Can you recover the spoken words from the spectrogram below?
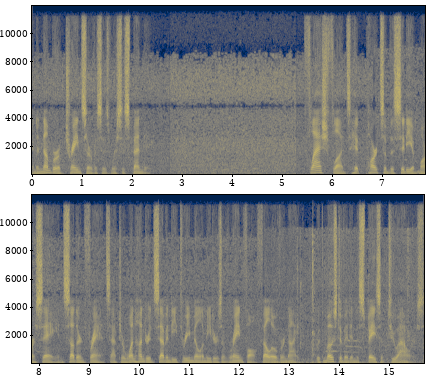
and a number of train services were suspended. Flash floods hit parts of the city of Marseille in southern France after 173 millimeters of rainfall fell overnight, with most of it in the space of two hours.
